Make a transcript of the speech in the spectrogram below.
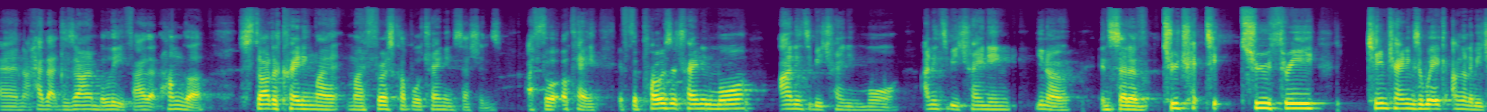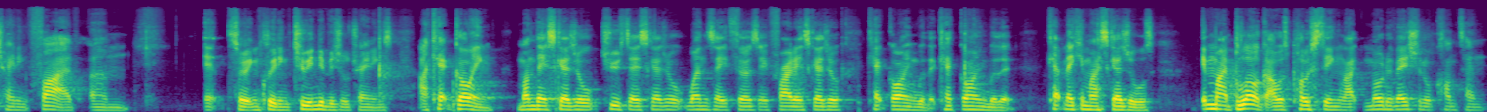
And i had that desire and belief. I had that hunger. Started creating my my first couple of training sessions. I thought okay if the pros are training more i need to be training more. I need to be training, you know, instead of two, tra- t- two, three team trainings a week, I'm going to be training five. Um, so including two individual trainings. I kept going. Monday schedule, Tuesday schedule, Wednesday, Thursday, Friday schedule. Kept going with it. Kept going with it. Kept making my schedules. In my blog, I was posting like motivational content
